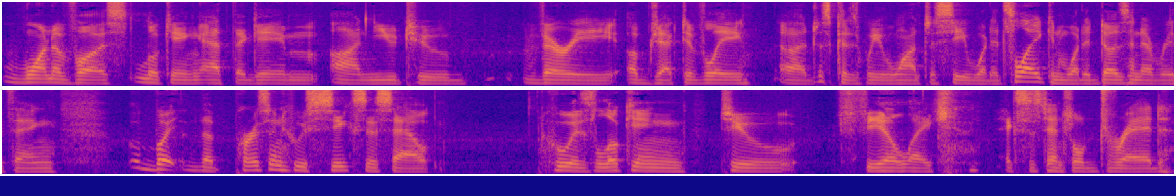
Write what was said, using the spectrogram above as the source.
one of us looking at the game on YouTube very objectively, uh, just because we want to see what it's like and what it does and everything. But the person who seeks this out, who is looking to feel like existential dread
